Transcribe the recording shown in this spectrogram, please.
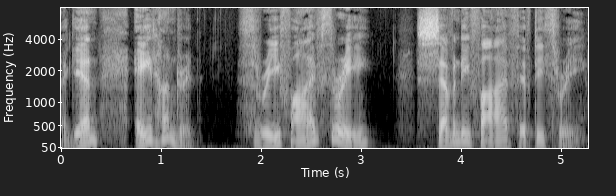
Again, 800 353 7553.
